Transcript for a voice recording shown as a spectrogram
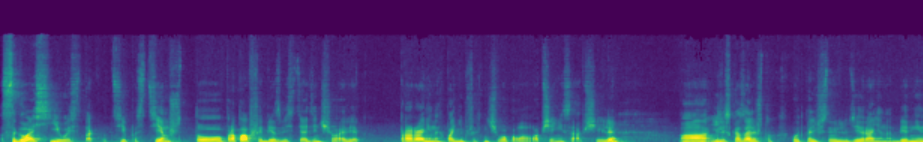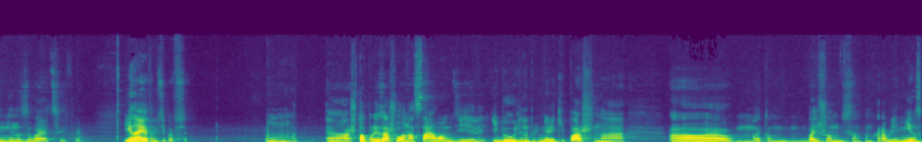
согласилась так вот, типа, с тем, что пропавший без вести один человек, про раненых, погибших ничего, по-моему, вообще не сообщили. А, или сказали, что какое-то количество людей ранено, не, не называя цифры. И на этом типа все. А, что произошло на самом деле, и был ли, например, экипаж на а, этом большом десантном корабле «Минск»,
